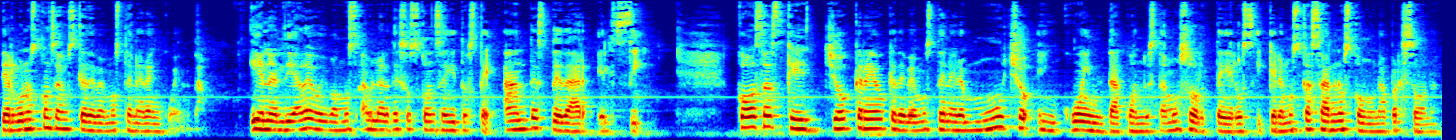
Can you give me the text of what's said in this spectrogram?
de algunos consejos que debemos tener en cuenta. Y en el día de hoy vamos a hablar de esos consejitos de antes de dar el sí. Cosas que yo creo que debemos tener mucho en cuenta cuando estamos solteros y queremos casarnos con una persona.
